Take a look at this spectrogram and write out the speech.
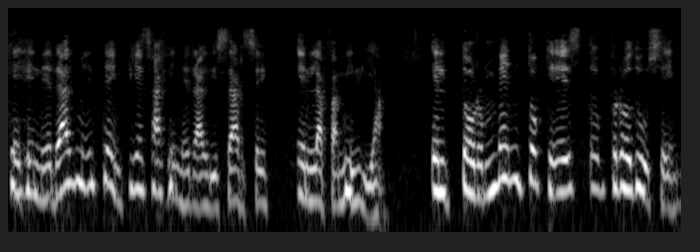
que generalmente empieza a generalizarse en la familia. El tormento que esto produce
